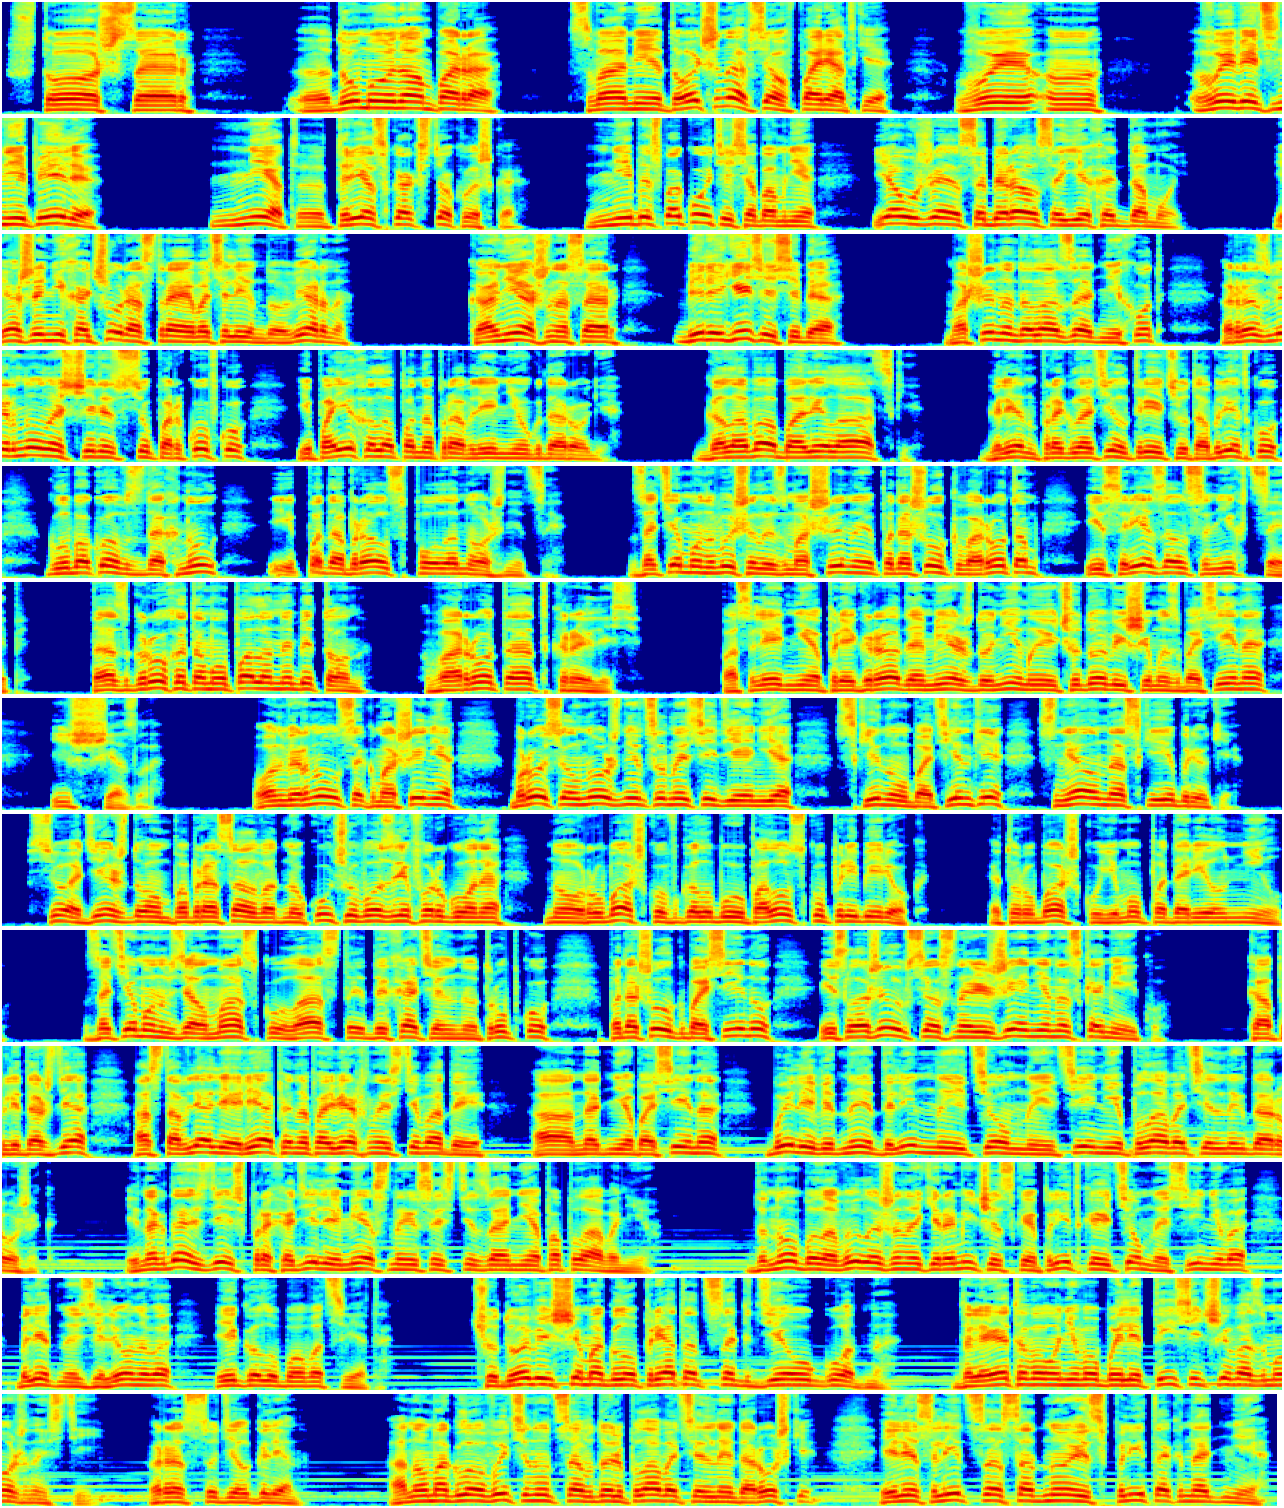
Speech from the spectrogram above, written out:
«Что ж, сэр, э, думаю, нам пора. С вами точно все в порядке? Вы... Э, вы ведь не пили?» «Нет, трезв как стеклышко. Не беспокойтесь обо мне, я уже собирался ехать домой». Я же не хочу расстраивать Линду, верно? Конечно, сэр. Берегите себя. Машина дала задний ход, развернулась через всю парковку и поехала по направлению к дороге. Голова болела адски. Глен проглотил третью таблетку, глубоко вздохнул и подобрал с пола ножницы. Затем он вышел из машины, подошел к воротам и срезал с них цепь. Та с грохотом упала на бетон. Ворота открылись. Последняя преграда между ним и чудовищем из бассейна исчезла. Он вернулся к машине, бросил ножницы на сиденье, скинул ботинки, снял носки и брюки. Всю одежду он побросал в одну кучу возле фургона, но рубашку в голубую полоску приберег. Эту рубашку ему подарил Нил. Затем он взял маску, ласты, дыхательную трубку, подошел к бассейну и сложил все снаряжение на скамейку. Капли дождя оставляли рябь на поверхности воды, а на дне бассейна были видны длинные темные тени плавательных дорожек. Иногда здесь проходили местные состязания по плаванию. Дно было выложено керамической плиткой темно-синего, бледно-зеленого и голубого цвета. Чудовище могло прятаться где угодно. Для этого у него были тысячи возможностей. — рассудил Глен. Оно могло вытянуться вдоль плавательной дорожки или слиться с одной из плиток на дне.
